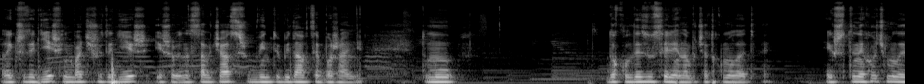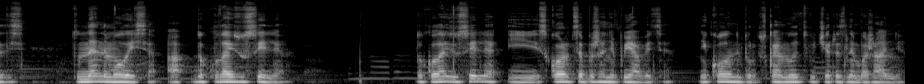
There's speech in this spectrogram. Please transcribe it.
Але якщо ти дієш, він бачить, що ти дієш, і що настав час, щоб він тобі дав це бажання. Тому доклади зусилля на початку молитви. Якщо ти не хочеш молитись, то не не молися, а докладай зусилля. Докладай зусилля, і скоро це бажання появиться. Ніколи не пропускай молитву через небажання.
